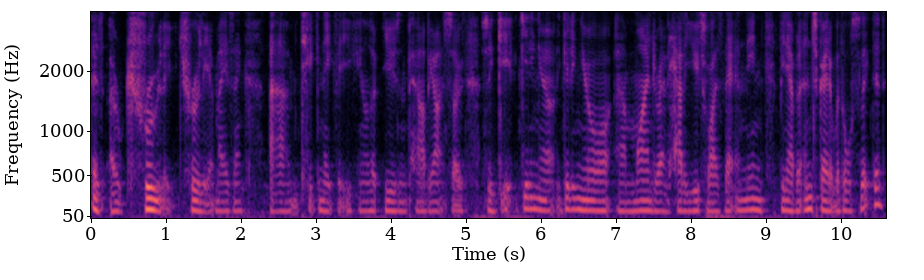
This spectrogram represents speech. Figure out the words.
is a truly, truly amazing um, technique that you can use in Power BI. So, so get, getting your getting your um, mind around how to utilize that, and then being able to integrate it with all selected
